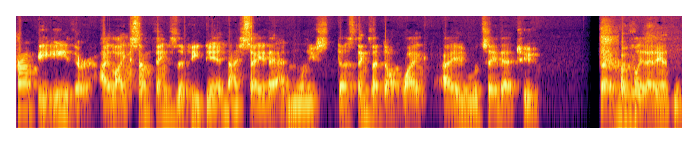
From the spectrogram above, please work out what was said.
Trumpy either. I like some things that he did, and I say that. And when he does things I don't like, I would say that too. So sure. hopefully that answers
